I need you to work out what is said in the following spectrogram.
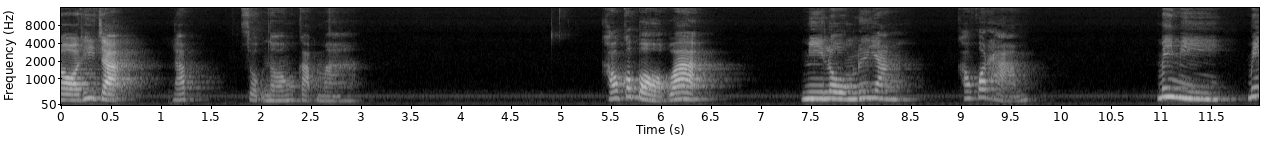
รอที่จะรับศพน้องกลับมา เขาก็บอกว่า มีโรงหรือยัง เขาก็ถาม ไม่มี ไม่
